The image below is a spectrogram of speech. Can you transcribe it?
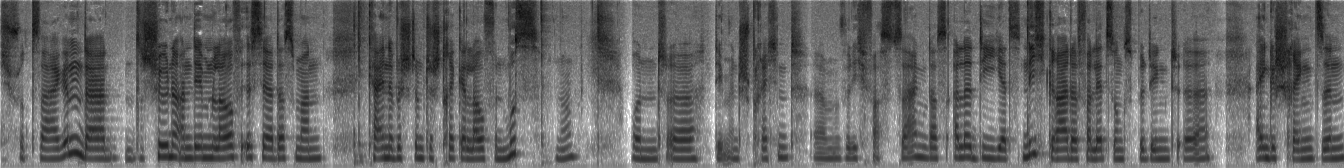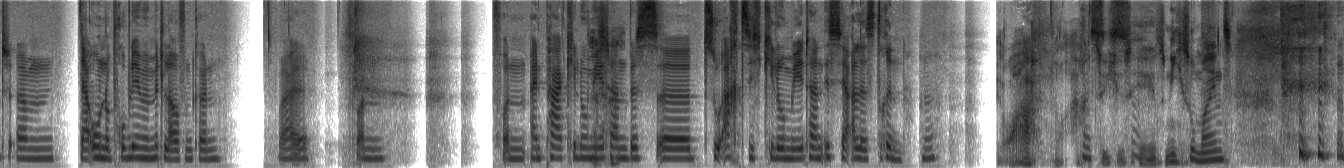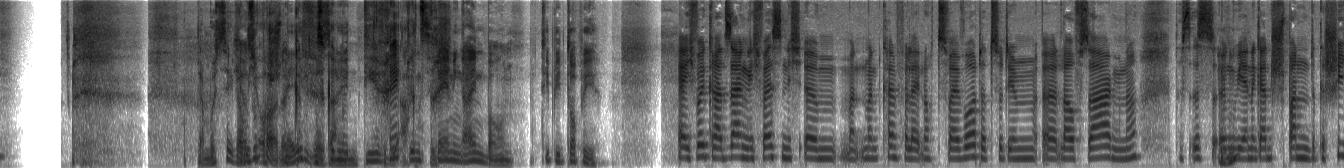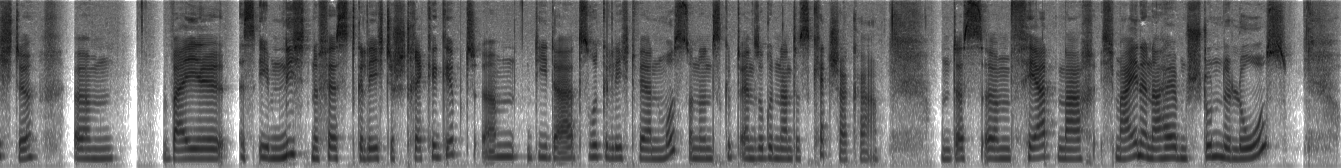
Ich würde sagen, da das Schöne an dem Lauf ist ja, dass man keine bestimmte Strecke laufen muss. Ne? Und äh, dementsprechend ähm, würde ich fast sagen, dass alle, die jetzt nicht gerade verletzungsbedingt äh, eingeschränkt sind, ähm, da ohne Probleme mitlaufen können. Weil von, von ein paar Kilometern bis äh, zu 80 Kilometern ist ja alles drin. Ne? Ja, so 80 Das ist ist ja jetzt nicht so meins. Da musst du, glaube ich, auch da schnell können- für das können wir sein. direkt ins 80. Training einbauen. Tippitoppi. Ja, ich wollte gerade sagen, ich weiß nicht, ähm, man, man kann vielleicht noch zwei Worte zu dem äh, Lauf sagen. Ne? Das ist irgendwie eine ganz spannende Geschichte, ähm, weil es eben nicht eine festgelegte Strecke gibt, ähm, die da zurückgelegt werden muss, sondern es gibt ein sogenanntes Catcher-Car. Und das ähm, fährt nach, ich meine, einer halben Stunde los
